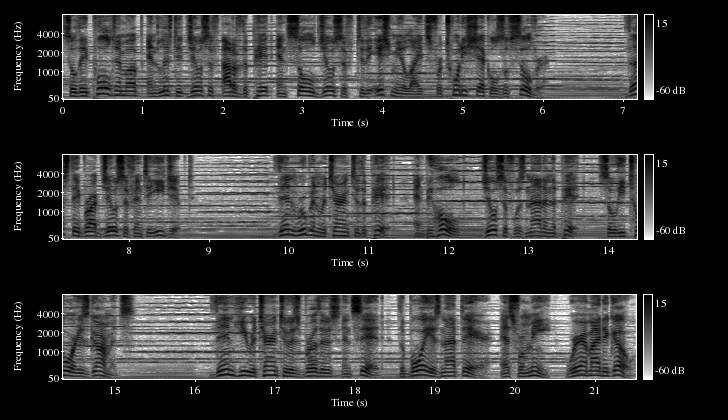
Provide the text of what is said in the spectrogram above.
so they pulled him up and lifted Joseph out of the pit and sold Joseph to the Ishmaelites for twenty shekels of silver. Thus they brought Joseph into Egypt. Then Reuben returned to the pit, and behold, Joseph was not in the pit, so he tore his garments. Then he returned to his brothers and said, The boy is not there. As for me, where am I to go?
